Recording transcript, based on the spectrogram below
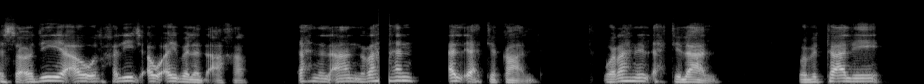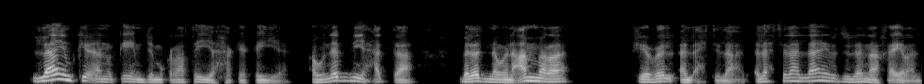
السعودية أو الخليج أو أي بلد آخر. إحنا الآن رهن الاعتقال ورهن الاحتلال وبالتالي لا يمكن أن نقيم ديمقراطية حقيقية أو نبني حتى بلدنا ونعمره في ظل الاحتلال. الاحتلال لا يريد لنا خيرا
